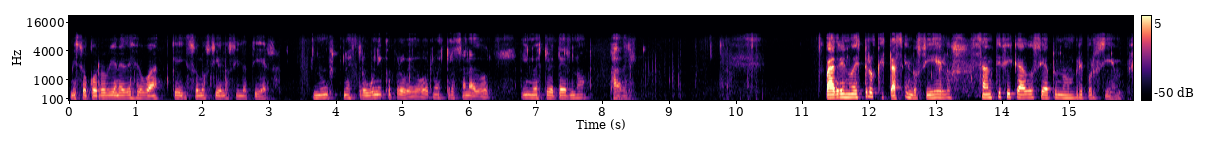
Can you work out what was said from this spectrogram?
Mi socorro viene de Jehová, que hizo los cielos y la tierra. Nuestro único proveedor, nuestro sanador y nuestro eterno Padre. Padre nuestro que estás en los cielos, santificado sea tu nombre por siempre.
